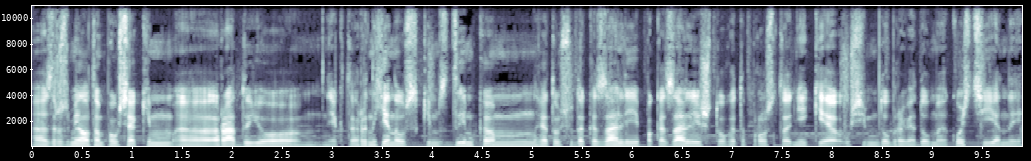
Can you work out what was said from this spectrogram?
зразумела там па ўсякім радыё як-то рэнтгенаўскім здымкам гэта ўсё даказалі паказалі што гэта просто нейкія усім добра вядомыя косці яны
